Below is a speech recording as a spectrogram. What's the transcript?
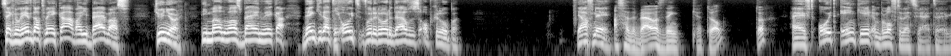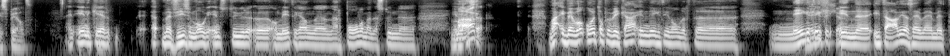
Zeg nog even dat WK waar hij bij was. Junior, die man was bij een WK. Denk je dat hij ooit voor de Rode Duivels is opgeroepen? Ja of nee? Als hij erbij was, denk ik het wel. Toch? Hij heeft ooit één keer een beloftewedstrijd eh, gespeeld. En ene keer eh, mijn visum mogen insturen eh, om mee te gaan eh, naar Polen, maar dat is toen... Maar? Maar ik ben wel ooit op een WK in 1990 90, ja. in Italië zijn wij met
